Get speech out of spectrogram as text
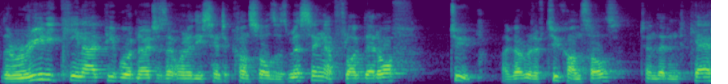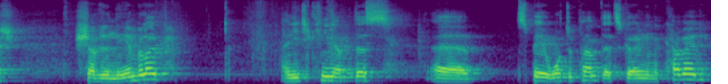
The really keen-eyed people would notice that one of these center consoles is missing. I flogged that off. Two. I got rid of two consoles, turned that into cash, shoved it in the envelope. I need to clean up this uh, spare water pump that's going in the cupboard.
